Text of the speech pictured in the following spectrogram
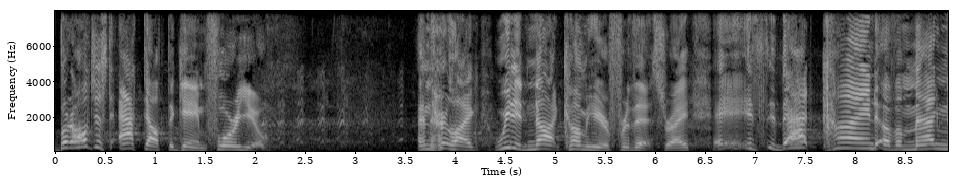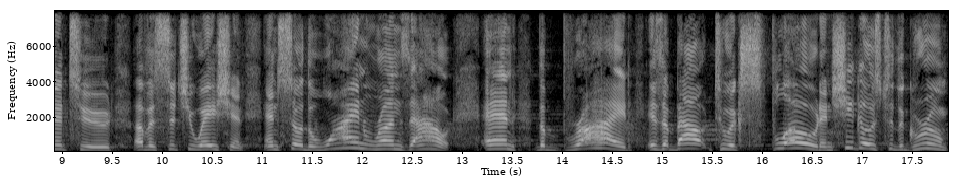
but I'll just act out the game for you. And they're like, we did not come here for this, right? It's that kind of a magnitude of a situation. And so the wine runs out, and the bride is about to explode, and she goes to the groom,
